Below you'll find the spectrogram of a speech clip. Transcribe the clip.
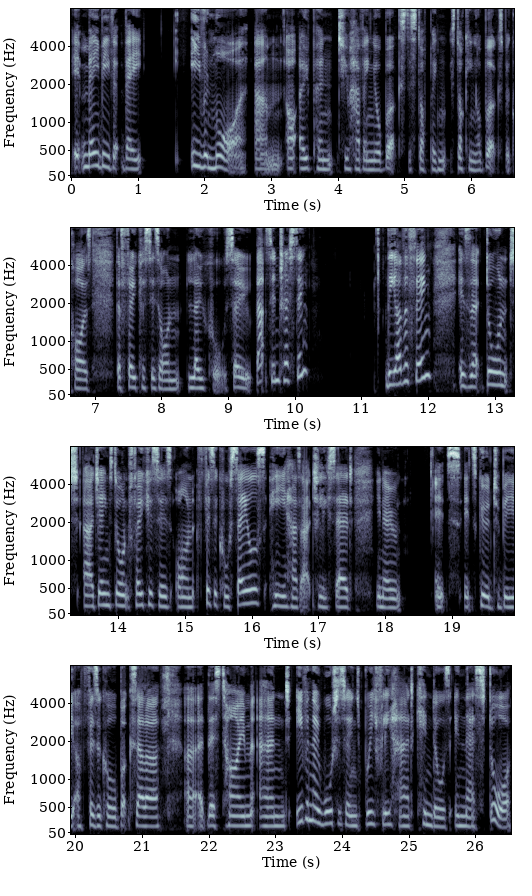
it may be that they even more um, are open to having your books, to stopping stocking your books because the focus is on local. So that's interesting. The other thing is that Daunt, uh, James Daunt focuses on physical sales. He has actually said, you know, it's it's good to be a physical bookseller uh, at this time. And even though Waterstones briefly had Kindles in their store,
